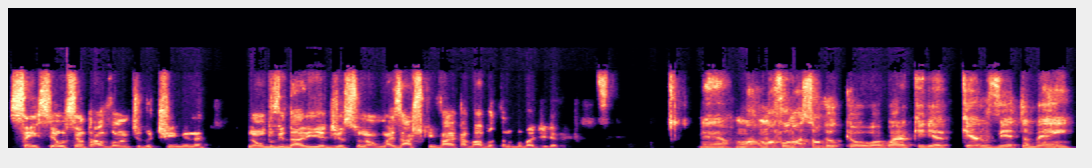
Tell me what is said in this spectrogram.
sem ser o centroavante do time, né? Não duvidaria disso, não. Mas acho que vai acabar botando bobadilha mesmo. É, uma, uma formação que eu, que eu agora queria, quero ver também,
